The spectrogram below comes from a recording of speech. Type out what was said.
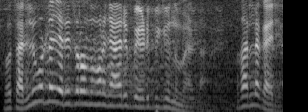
അപ്പോൾ തല്ലുകൊണ്ട ചരിത്രം എന്ന് പറഞ്ഞാൽ ആരും പേടിപ്പിക്കൊന്നും വേണ്ട. അതല്ല കാര്യം.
